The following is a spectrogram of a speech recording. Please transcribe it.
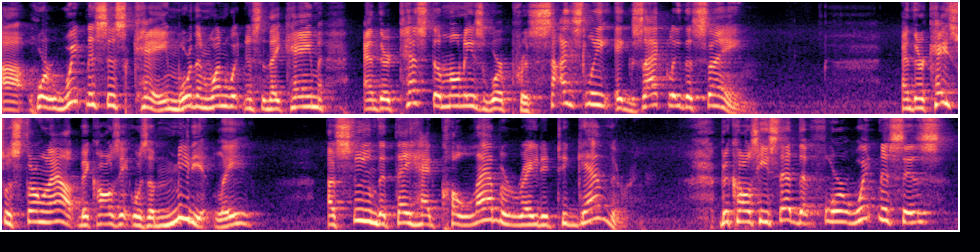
uh, where witnesses came, more than one witness, and they came, and their testimonies were precisely exactly the same. And their case was thrown out because it was immediately assumed that they had collaborated together because he said that for witnesses,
